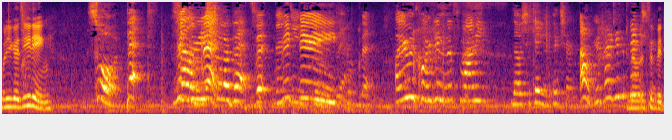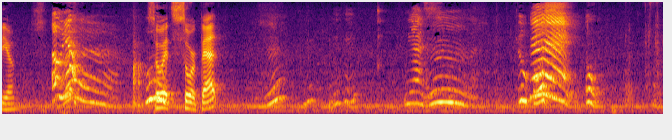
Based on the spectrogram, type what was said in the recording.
What are you guys eating? Sorbet. Victory sorbet. Victory sorbet. Are you recording this, Mommy? No, she's taking a picture. Oh, you're taking a picture. No, it's a video. Oh, yeah. Ah. So it's sorbet.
